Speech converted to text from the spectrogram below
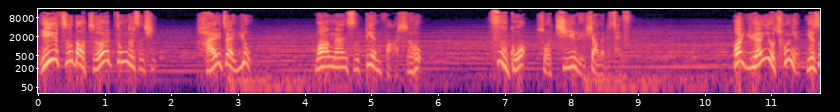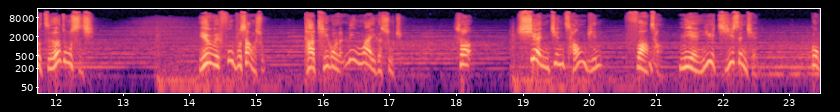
一直到哲宗的时期，还在用王安石变法时候富国所积累下来的财富。而元佑初年，也是哲宗时期，一位户部尚书，他提供了另外一个数据，说现今长平纺厂免于集盛钱，共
